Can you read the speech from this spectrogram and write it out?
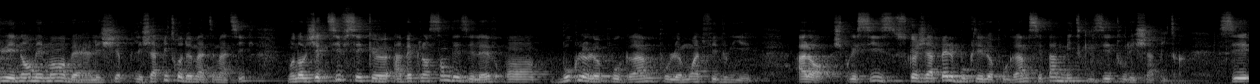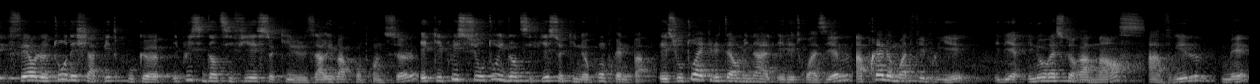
vu énormément ben, les, chapitres de mathématiques. Mon objectif, c'est qu'avec l'ensemble des élèves, on boucle le programme pour le mois de février. Alors, je précise, ce que j'appelle boucler le programme, c'est pas maîtriser tous les chapitres. C'est faire le tour des chapitres pour qu'ils puissent identifier ce qu'ils arrivent à comprendre seuls et qu'ils puissent surtout identifier ce qu'ils ne comprennent pas. Et surtout avec les terminales et les troisièmes, après le mois de février, eh bien, il nous restera mars, avril, mai,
